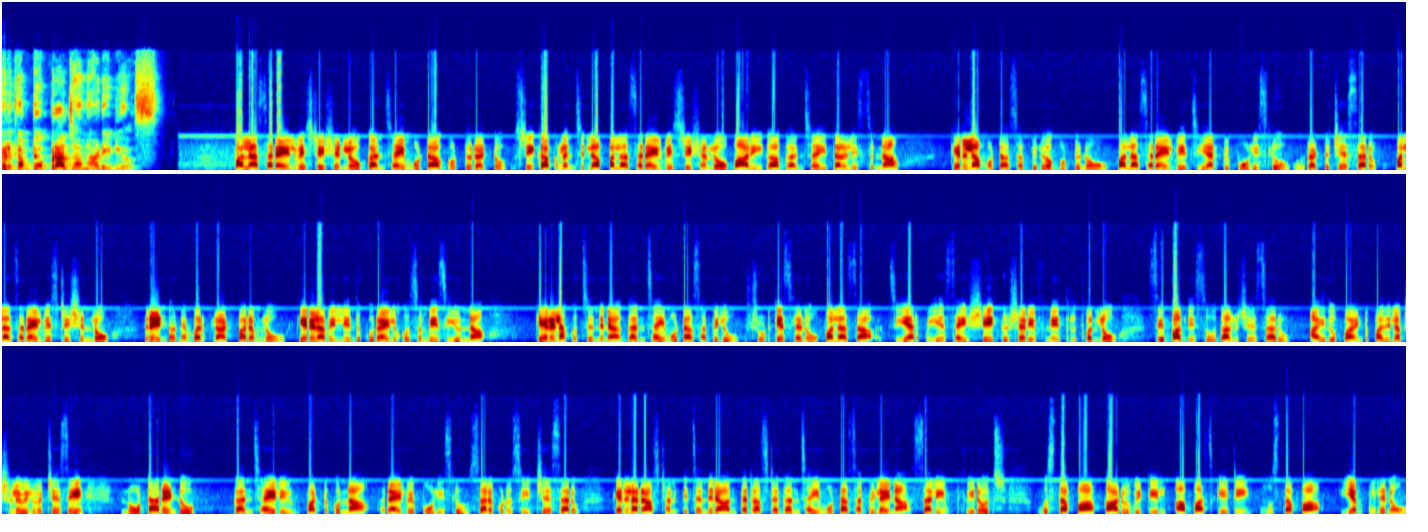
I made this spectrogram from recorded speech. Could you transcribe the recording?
Welcome to Prajanadi news. Palasa railway స్టేషన్లో గంజాయి ముఠా గుట్టురట్టు. శ్రీకాకుళం జిల్లా పలాస రైల్వే స్టేషన్లో భారీగా గంజాయి తరలిస్తున్న కేరళ ముఠా సభ్యుల గుట్టును పలాస రైల్వే జీఆర్పీ పోలీసులు రట్టు చేశారు. పలాస రైల్వే స్టేషన్లో రెండో నెంబర్ ప్లాట్ఫారంలో కేరళ వెళ్ళేందుకు రైలు కోసం వేసి ఉన్న కేరళకు చెందిన గంజాయి ముఠా సభ్యులు షూట్ కేసులను పలాస జీఆర్పీఎస్ఐ షేక్ షరీఫ్ నేతృత్వంలో సిబ్బంది సోదాలు చేశారు. ఐదు పాయింట్ పది లక్షలు విలువ చేసే నూట రెండు గంజాయిలు పట్టుకున్న రైల్వే పోలీసులు సరకును సీజ్ చేశారు. కేరళ రాష్ట్రానికి చెందిన అంతర్రాష్ట్ర గంజాయి ముఠా సభ్యులైన సలీం ఫిరోజ్ ముస్తఫా కారు విటిల్ అబ్బాస్ కేటీ ముస్తఫా ఎంపీలను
